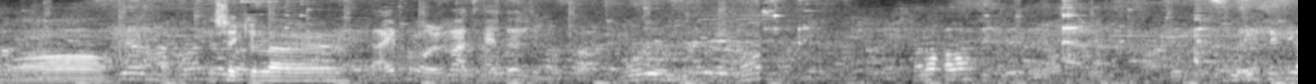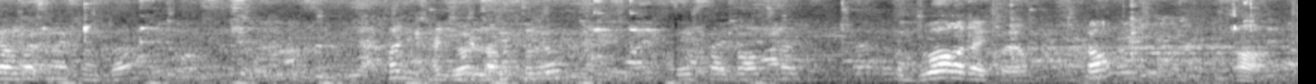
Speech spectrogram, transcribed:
어, teşekkürler. 나이프가 얼마나 잘 되는지 anlaşmayı sonunda. Hadi 잘 연락했어요. 5 sayfa 6 sayfa. 누아가 다 있어요? 형? 어.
